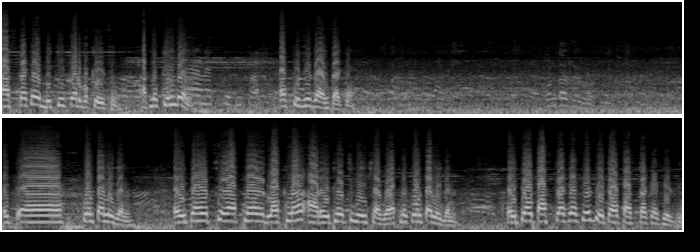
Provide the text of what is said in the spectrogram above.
পাঁচ টাকায় বিক্রি করব কেজি। আপনি কিনবেন? এক কেজি পাঁচ টাকা। এক কেজি দেন তাকে। কোনটা নেবেন? এইটা হচ্ছে আপনার লখনা আর এইটা হচ্ছে হিংসাগর আপনি কোনটা নেবেন? এইটাও পাঁচ টাকা কেজি এটাও পাঁচ টাকা কেজি।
